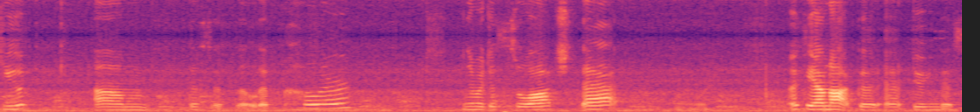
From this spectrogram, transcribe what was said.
cute. Um, this is the lip color. And we just swatch that. Okay, I'm not good at doing this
